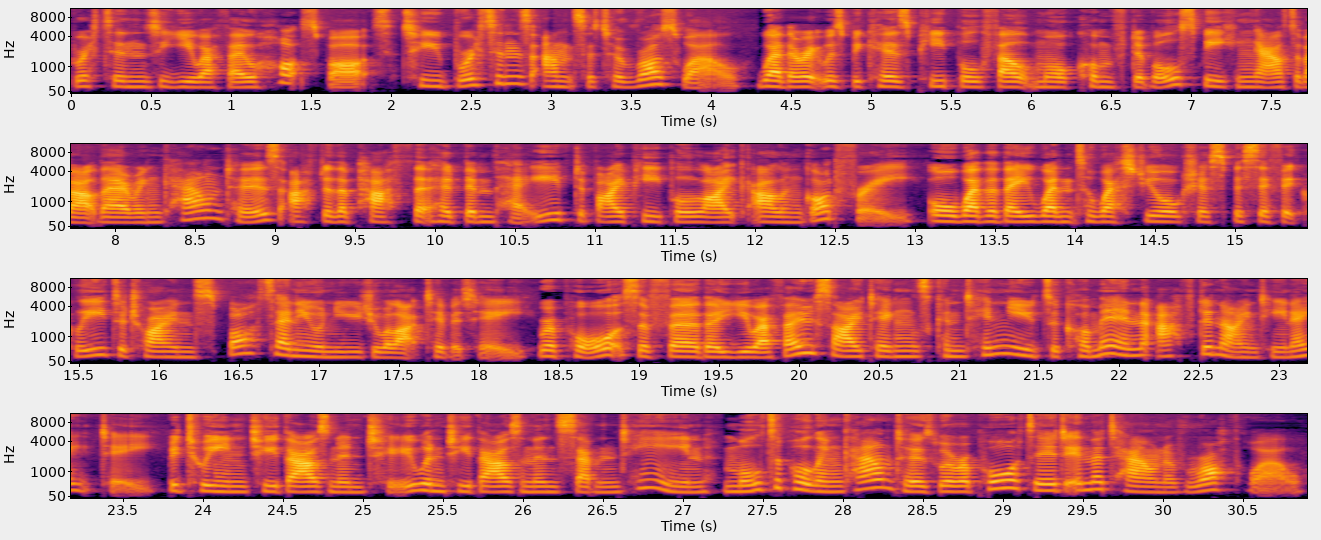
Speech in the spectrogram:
Britain's UFO hotspot to Britain's answer to Roswell, whether it was because people felt more comfortable people speaking out about their encounters after the path that had been paved by people like Alan Godfrey, or whether they went to West Yorkshire specifically to try and spot any unusual activity. Reports of further UFO sightings continued to come in after 1980. Between 2002 and 2017, multiple encounters were reported in the town of Rothwell,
